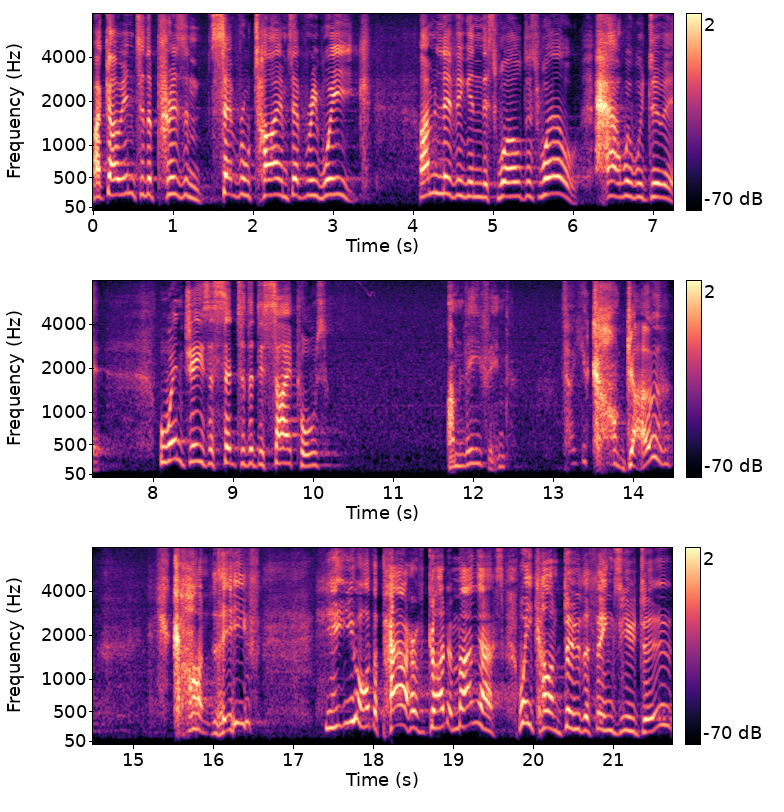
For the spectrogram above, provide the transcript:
I go into the prison several times every week. I'm living in this world as well. How will we do it? Well, when Jesus said to the disciples, I'm leaving, you can't go. You can't leave. You are the power of God among us. We can't do the things you do.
